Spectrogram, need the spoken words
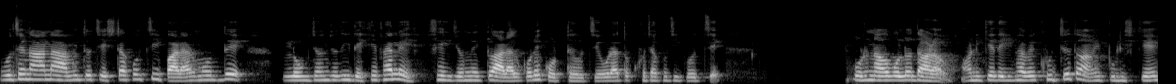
বলছে, না না, আমি তো চেষ্টা করছি। পাড়ার মধ্যে লোকজন যদি দেখে ফেলে, সেই জন্য একটু আড়াল করে করতে হচ্ছে। ওরা তো খোঁজাখুঁজি করছে। অরুণাও বলল, দাঁড়াও, অনিকেত এইভাবে খুঁজছে তো, আমি পুলিশকে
